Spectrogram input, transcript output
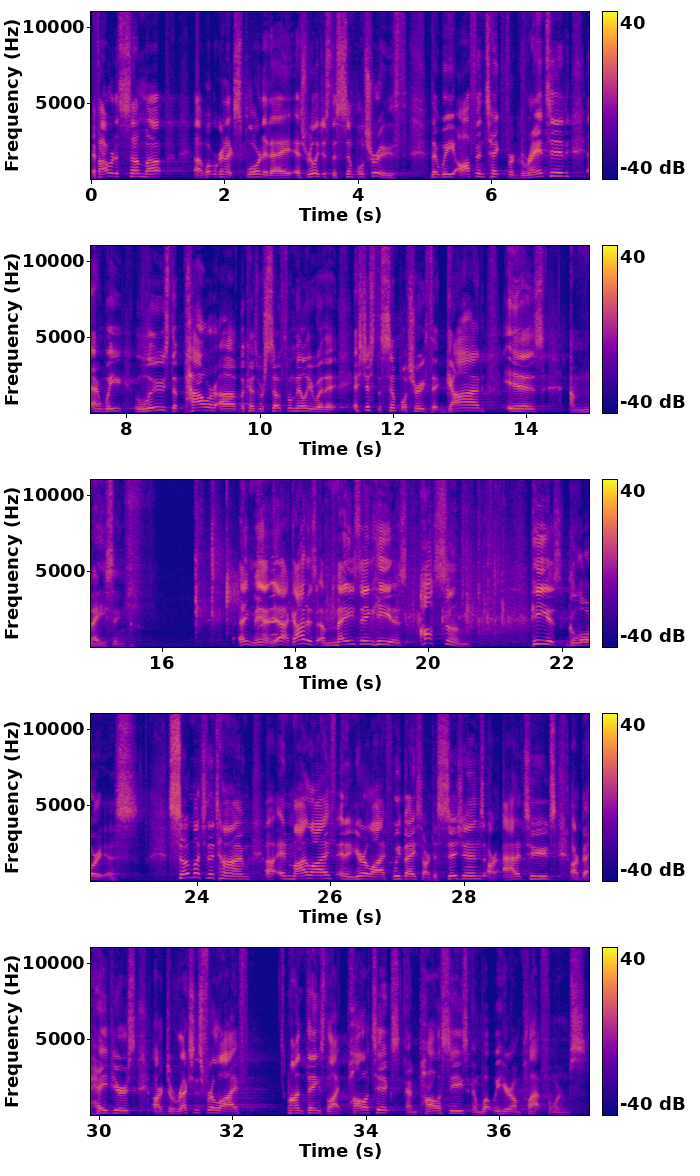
If I were to sum up uh, what we're going to explore today is really just the simple truth that we often take for granted and we lose the power of because we're so familiar with it. It's just the simple truth that God is amazing. Amen. Yeah, God is amazing. He is awesome. He is glorious. So much of the time uh, in my life and in your life, we base our decisions, our attitudes, our behaviors, our directions for life on things like politics and policies and what we hear on platforms.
